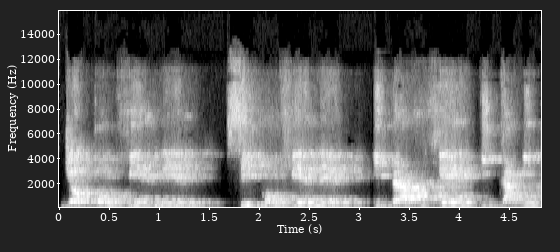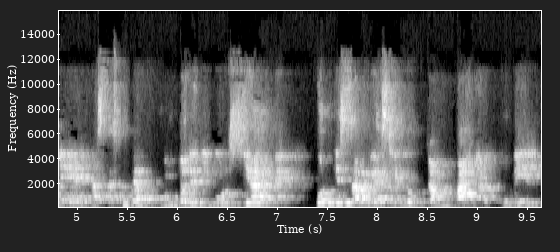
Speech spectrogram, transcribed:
yo confié en él, sí confié en él y trabajé y caminé, hasta estuve a punto de divorciarme porque estaba yo haciendo campaña por él.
